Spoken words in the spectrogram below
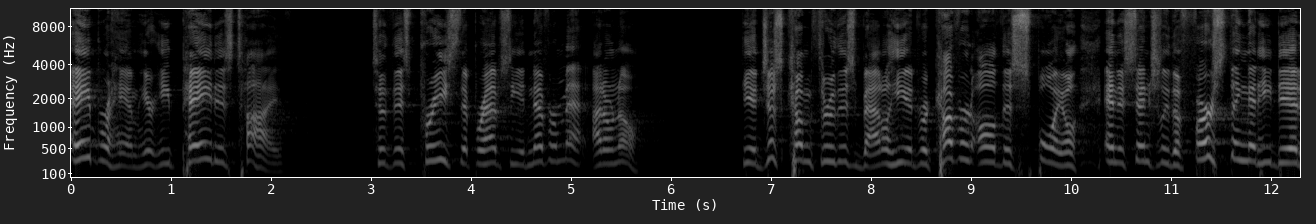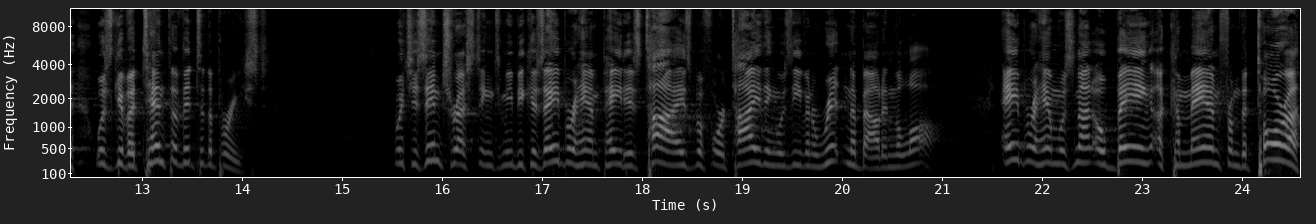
Abraham here, he paid his tithe to this priest that perhaps he had never met. I don't know. He had just come through this battle. He had recovered all this spoil. And essentially, the first thing that he did was give a tenth of it to the priest. Which is interesting to me because Abraham paid his tithes before tithing was even written about in the law. Abraham was not obeying a command from the Torah,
